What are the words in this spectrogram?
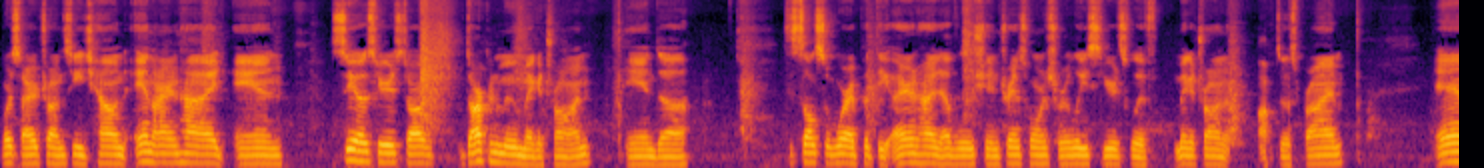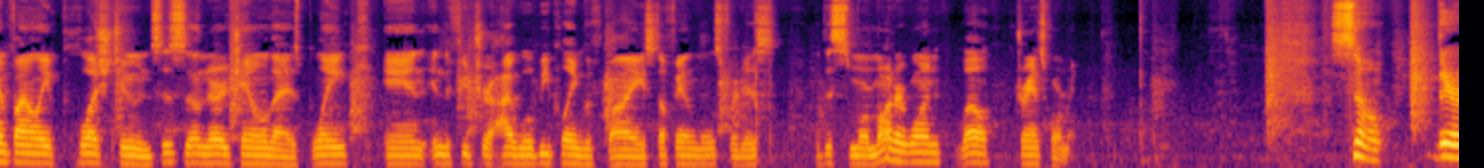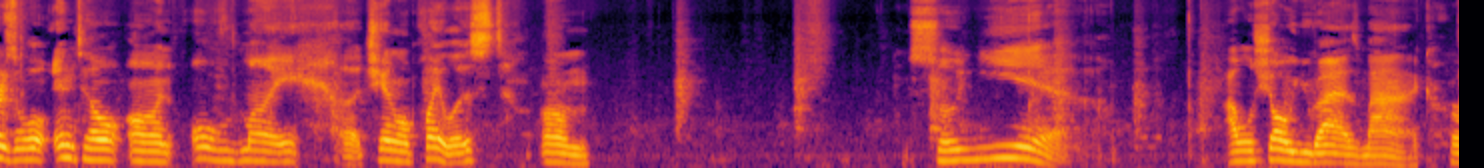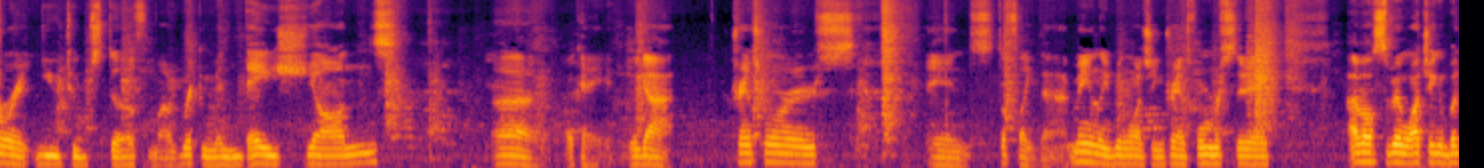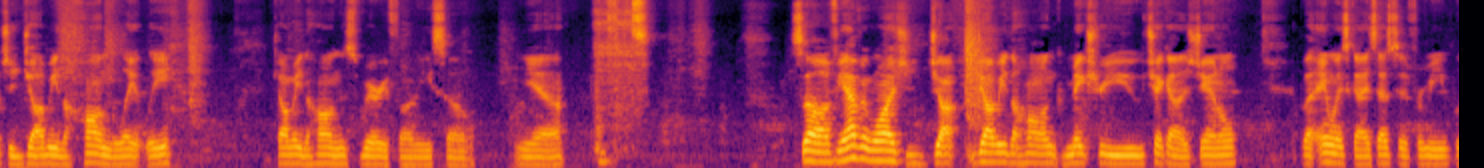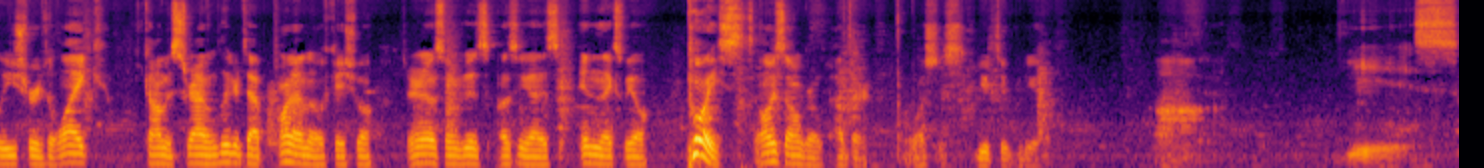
or Cybertron Siege Hound, and Ironhide, and CO Series Dark, Dark of the Moon Megatron. And uh, this is also where I put the Ironhide Evolution Transformers release years with Megatron Optimus Prime. And finally, Plush Tunes. This is another channel that is blank, and in the future, I will be playing with my stuffed animals for this. But this is a more modern one. Well, transforming. So, there's a little intel on all of my uh, channel playlist. Um, so yeah, I will show you guys my current YouTube stuff, my recommendations. Uh, okay, we got Transformers and stuff like that. I've mainly been watching Transformers today. I've also been watching a bunch of Jobby the Hong lately. Jobby the Hong is very funny, so yeah. so if you haven't watched jo- Jobby the Hong, make sure you check out his channel. But anyways, guys, that's it for me. Please sure to like, comment, subscribe, and click or tap on that notification bell. So you know some. I'll see you guys in the next video. Peace! Always sound girl out there watch this YouTube video. Uh, yes.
